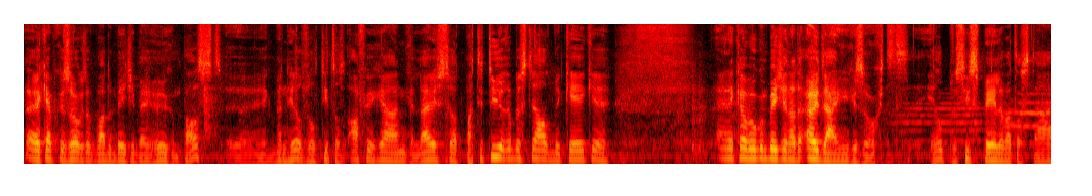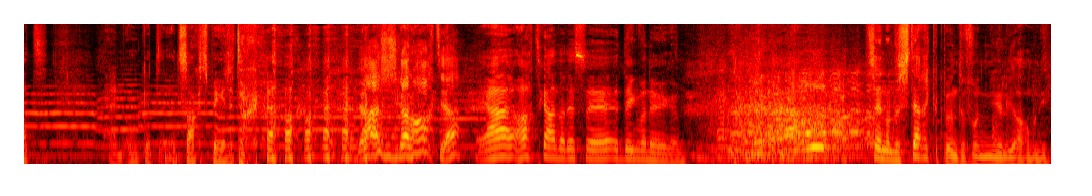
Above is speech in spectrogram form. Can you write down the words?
Uh, ik heb gezocht op wat een beetje bij Heugen past. Uh, ik ben heel veel titels afgegaan, geluisterd, partituren besteld, bekeken. En ik heb ook een beetje naar de uitdaging gezocht. Heel precies spelen wat er staat. En ook het, het zacht spelen toch. ja, ze gaan hard, ja? Ja, hard gaan, dat is uh, het ding van Heugem. Wat zijn dan de sterke punten van jullie harmonie?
